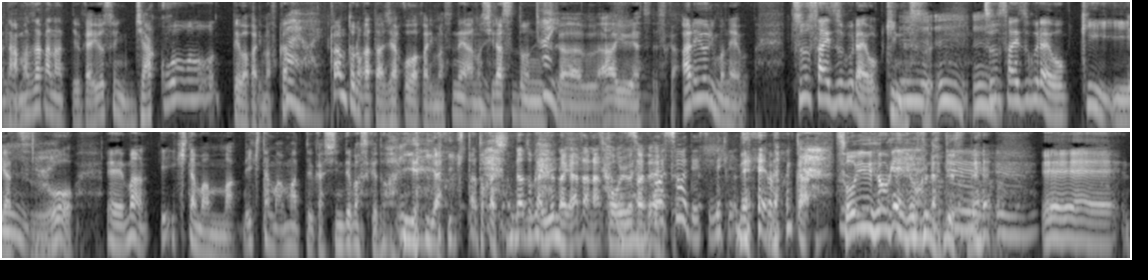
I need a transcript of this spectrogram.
生魚っていうか要するにじゃこってわかりますか、はいはい、関東の方はじゃこわかりますね。あのしらす丼に使う、ああいうやつですか、あれよりもね2サイズぐらい大きいんです、うんうんうん、2サイズぐらい大きいやつを、うんえー、まあ生きたまんま。生きたまんまっていうか死んでますけど いやいや生きたとか死んだとか言うのは嫌だなこういうので。そうですね。ねなんかそういう表現よくないですね、うんうん、えー、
